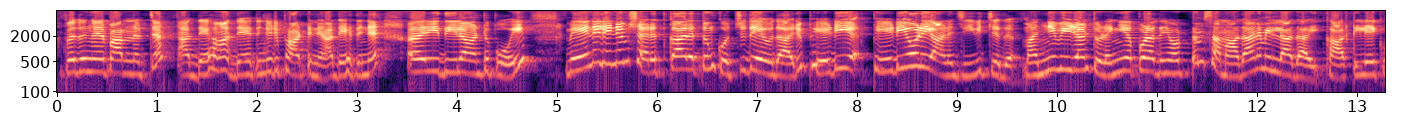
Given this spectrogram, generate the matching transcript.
അപ്പോൾ ഇതിങ്ങനെ പറഞ്ഞിട്ട് അദ്ദേഹം അദ്ദേഹത്തിന്റെ ഒരു പാട്ടിന് അദ്ദേഹത്തിന്റെ രീതിയിൽ പോയി. വേനലിനും ശരത്കാലത്തും കൊച്ചു ദേവദാരു പേടിയ പേടിയോടെയാണ് ജീവിച്ചത്. മഞ്ഞ് വീഴാൻ തുടങ്ങിയപ്പോൾ അതിനൊട്ടും സമാധാനമില്ലാതായി. കാട്ടിലേക്ക്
